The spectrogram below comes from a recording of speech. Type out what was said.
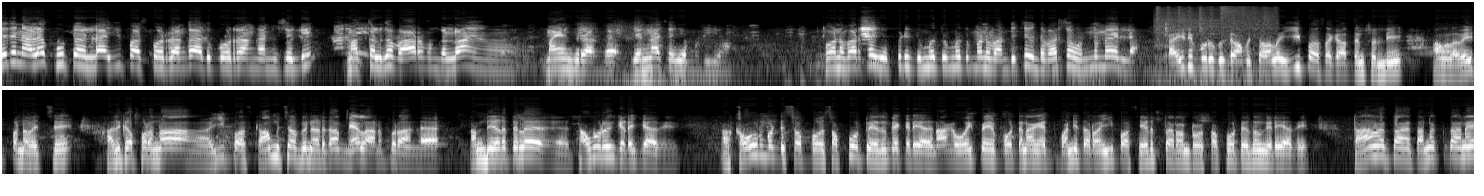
எதனால கூட்டம் இல்ல இ பாஸ் போடுறாங்க அது போடுறாங்கன்னு சொல்லி மக்களுக்கு வாரவங்கெல்லாம் மயங்குறாங்க. என்ன செய்ய முடியும்? போன வருஷம் எப்படி தும்மு தும்மு தும்முன்னு வந்துச்சு இந்த வருஷம் ஒண்ணுமே இல்லை. ஐடி ப்ரூஃப் காமிச்சாலும் இ பாஸை காட்டுன்னு சொல்லி அவங்கள வெயிட் பண்ண வச்சு அதுக்கப்புறம் தான் இ பாஸ் காமிச்சா பின்னாடி தான் மேலே அனுப்புறாங்க. அந்த இடத்துல தவறும் கிடைக்காது. கவர்மெண்ட் சப்போ சப்போர்ட் எதுவுமே கிடையாது. நாங்கள் ஒய்ஃபை போட்டு நாங்கள் எடுத்து பண்ணித்தரோம் இ பாஸ் எடுத்து தரோன்ற சப்போர்ட் எதுவும் கிடையாது. தானே தான் தனக்கு தானே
